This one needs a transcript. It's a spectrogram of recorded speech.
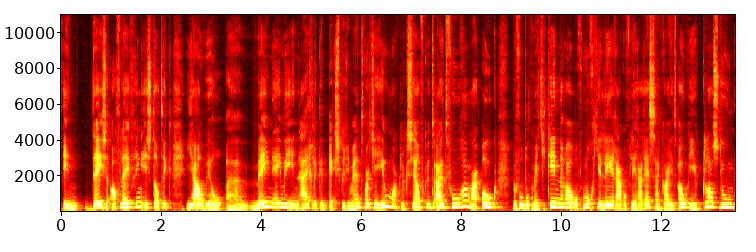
in deze aflevering is dat ik jou wil uh, meenemen in eigenlijk een experiment wat je heel makkelijk zelf kunt uitvoeren, maar ook bijvoorbeeld met je kinderen of mocht je leraar of lerares zijn, kan je het ook in je klas doen.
